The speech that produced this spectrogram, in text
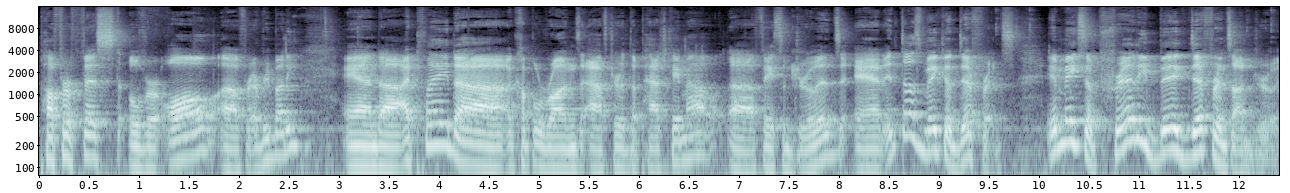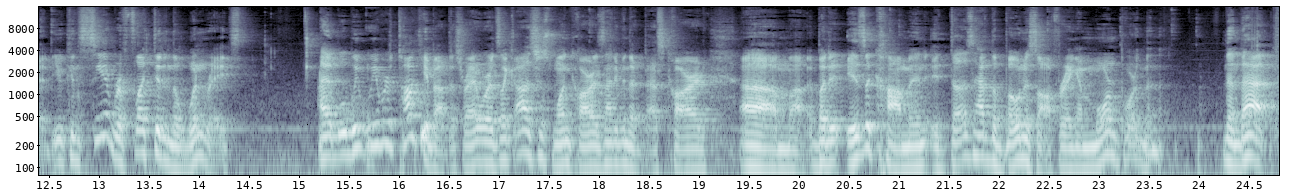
Puffer Fist overall uh, for everybody. And uh, I played uh, a couple runs after the patch came out, uh, Face of Druids, and it does make a difference. It makes a pretty big difference on Druid. You can see it reflected in the win rates. I, we, we were talking about this, right? Where it's like, oh, it's just one card. It's not even the best card. Um, but it is a common. It does have the bonus offering. And more important than, than that,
